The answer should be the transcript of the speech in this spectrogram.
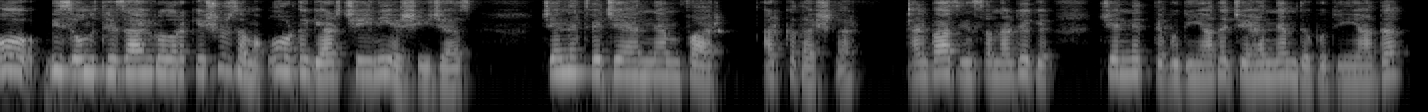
o biz onu tezahür olarak yaşıyoruz ama orada gerçeğini yaşayacağız. Cennet ve cehennem var arkadaşlar. Yani bazı insanlar diyor ki Cennet de bu dünyada, cehennem de bu dünyada.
